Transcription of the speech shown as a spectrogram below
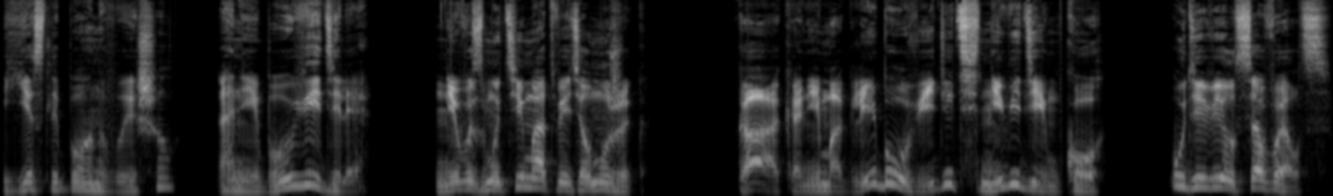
Если бы он вышел, они бы увидели. Невозмутимо ответил мужик. Как они могли бы увидеть невидимку? Удивился Велс.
